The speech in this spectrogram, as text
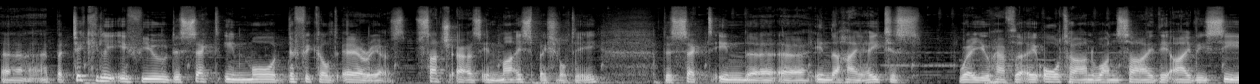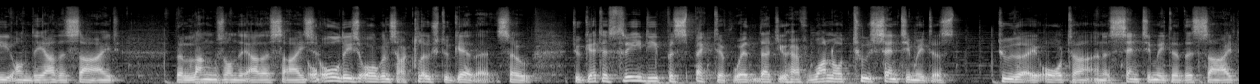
uh, particularly if you dissect in more difficult areas, such as in my specialty, dissect in the, uh, in the hiatus, where you have the aorta on one side, the IVC on the other side, the lungs on the other side. And all these organs are close together. So to get a 3D perspective where that you have one or two centimeters to the aorta and a centimeter this side.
